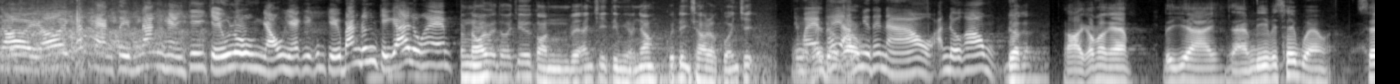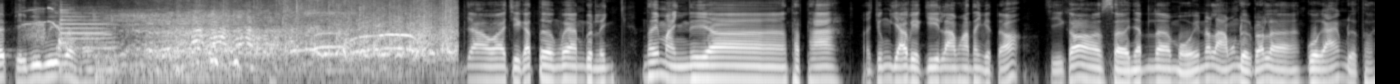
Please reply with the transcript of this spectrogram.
Trời ơi khách hàng tiềm năng hàng chi chịu luôn nhậu nhẹt gì cũng chịu bán đứng chị gái luôn hả em? Em nói vậy thôi chứ còn về anh chị tìm hiểu nhau Quyết định sao là của anh chị. Nhưng mà em thấy ảnh như thế nào? Ảnh được không? Được ạ. Rồi cảm ơn em. Đi với ai? Dạ em đi với sếp của em ạ. Sếp chị bí quyết đó hả? Chào à, chị Cát Tường với anh Quỳnh Linh. Thấy Mạnh thì à, thật thà Nói chung giao việc gì làm hoàn thành việc đó Chỉ có sợ nhất là mỗi nó làm không được đó là cô gái không được thôi.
